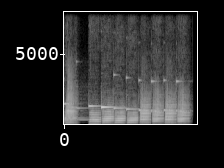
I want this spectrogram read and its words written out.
Bye.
